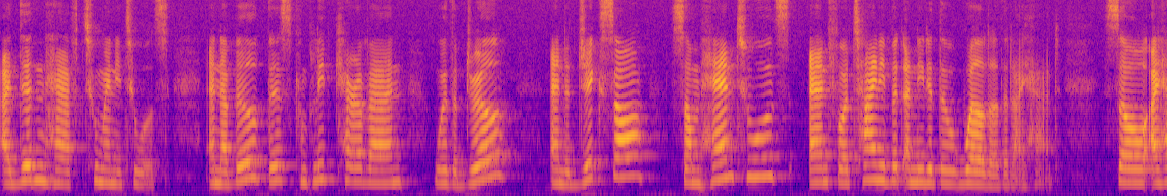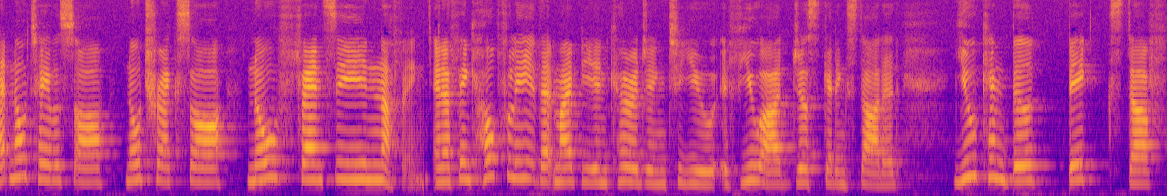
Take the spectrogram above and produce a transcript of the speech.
I didn't have too many tools. And I built this complete caravan with a drill and a jigsaw, some hand tools, and for a tiny bit I needed the welder that I had. So I had no table saw, no track saw, no fancy nothing. And I think hopefully that might be encouraging to you if you are just getting started. You can build big stuff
